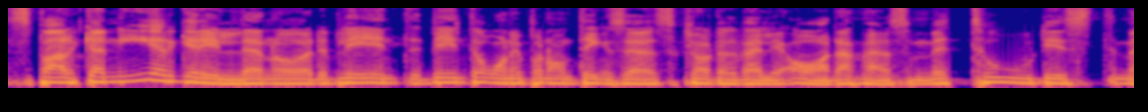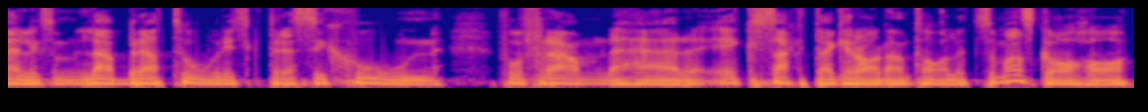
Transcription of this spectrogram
sparkar ner grillen och det blir inte, blir inte ordning på någonting så är det såklart att väljer Adam här som metodiskt med liksom laboratorisk precision får fram det här exakta gradantalet som man ska ha.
